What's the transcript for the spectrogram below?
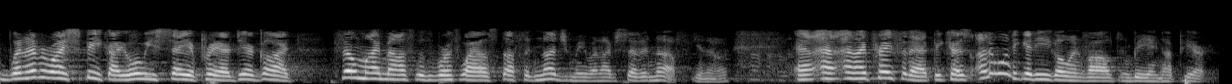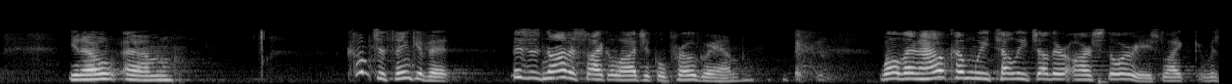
whenever I speak, I always say a prayer, Dear God, fill my mouth with worthwhile stuff and nudge me when I've said enough, you know. And, and, and I pray for that because I don't want to get ego involved in being up here. You know, um, come to think of it, this is not a psychological program. Well, then how come we tell each other our stories like it was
